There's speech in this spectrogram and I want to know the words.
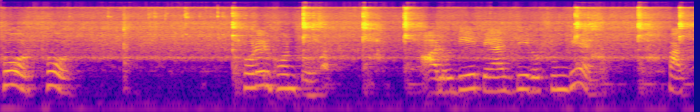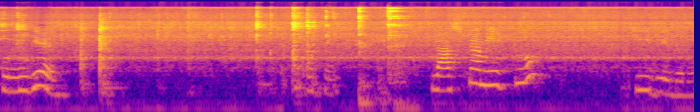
থোর থোর। থোরের ঘন্ট। আলু দিয়ে, পেঁয়াজ দিয়ে, রসুন দিয়ে, পাঁচফোড়ন দিয়ে লাস্টে আমি একটু ঘি দিয়ে দেবো।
